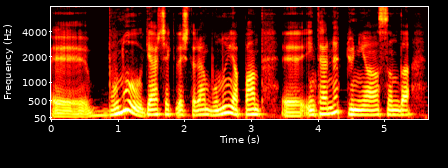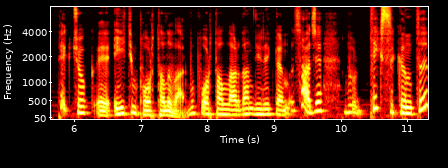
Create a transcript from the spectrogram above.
e, bunu gerçekleştiren, bunu yapan e, internet dünyasında pek çok e, eğitim portalı var. Bu portallardan dilediklerim sadece bu tek sıkıntı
